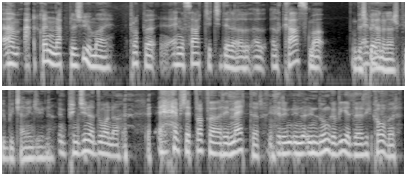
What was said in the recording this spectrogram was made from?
um, quello non ha piaciuto mai proprio è una saccia ci era al, al, al cas ma Da spiegano das più bütsch in giuna. in pingina donna e c'è proprio rimettere era in, in, in lunga via da recover.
